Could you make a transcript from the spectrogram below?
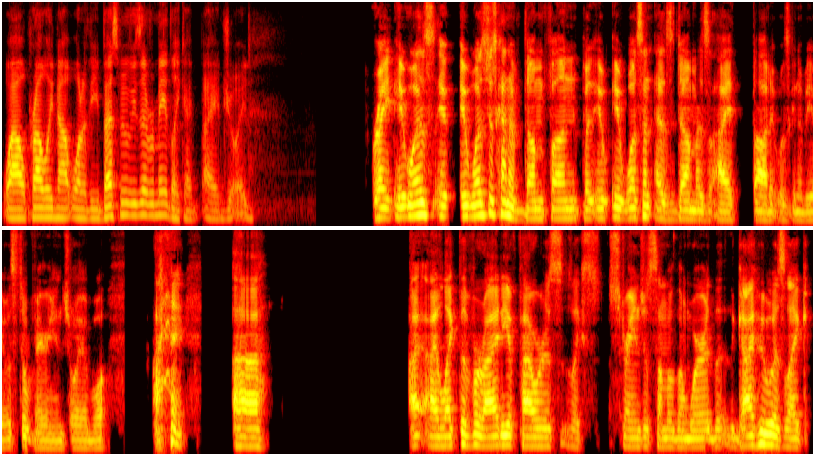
while probably not one of the best movies ever made, like, I, I enjoyed. Right. It was it, it was just kind of dumb fun, but it, it wasn't as dumb as I thought it was gonna be. It was still very enjoyable. I uh I, I like the variety of powers, like strange as some of them were. The, the guy who was like,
